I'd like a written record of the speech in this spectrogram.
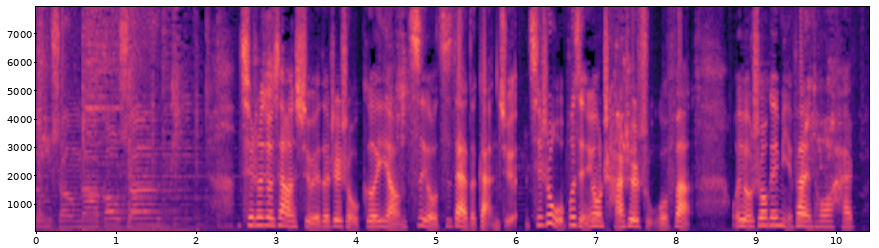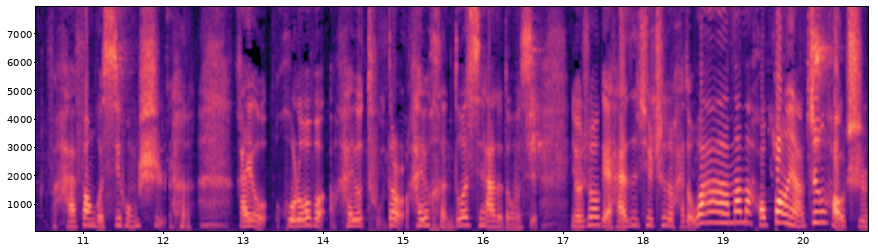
登上那高山。其实就像许巍的这首歌一样，自由自在的感觉。其实我不仅用茶水煮过饭，我有时候给米饭里头还还放过西红柿，还有胡萝卜，还有土豆，还有很多其他的东西。有时候给孩子去吃的，孩子哇，妈妈好棒呀，真好吃。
